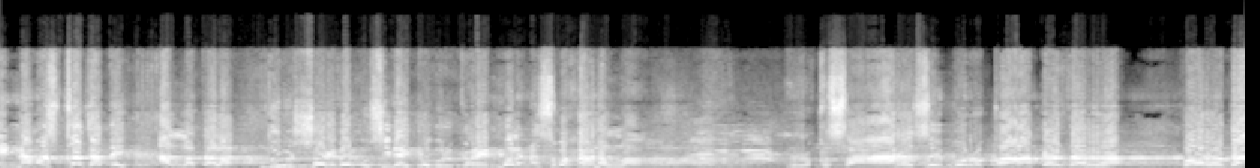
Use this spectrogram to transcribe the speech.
এই নামাজটা যাতে আল্লাহ তালা দুরুজ শরীফের উশিলায় কবুল করেন, বলেন সুবহান আল্লাহ সে পর্দা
